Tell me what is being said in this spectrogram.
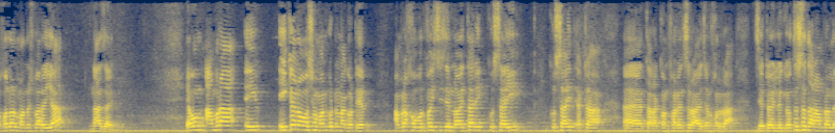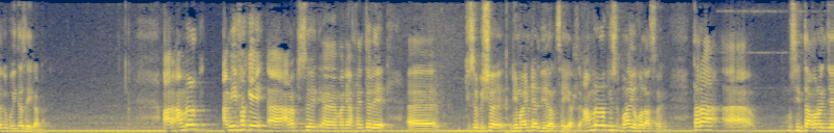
দখলের মানুষ বাড়াইয়া না যায়। এবং আমরা এই, এইখানেও সমান ঘটনা ঘটের। আমরা খবর পাইছি যে নয় তারিখ কুসাই কুসাইদ একটা তারা কনফারেন্সের আয়োজন করা যেটা হইলে অথচ তারা আমরা লগে বইতে চাইরা না। আর আমরা আমি ফাঁকে আরও কিছু মানে আপনাদের কিছু বিষয় রিমাইন্ডার দিলাম চাই আছে আমরারও কিছু ভাই হল আসেন তারা চিন্তা করেন যে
